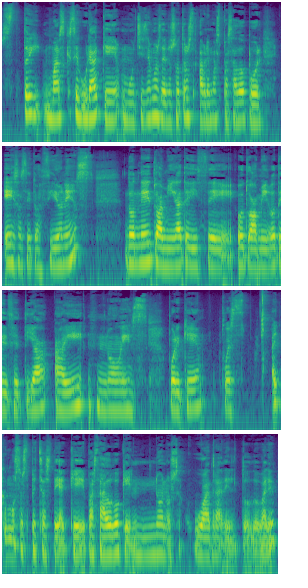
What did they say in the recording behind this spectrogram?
estoy más que segura que muchísimos de nosotros habremos pasado por esas situaciones donde tu amiga te dice o tu amigo te dice, tía, ahí no es porque pues hay como sospechas de que pasa algo que no nos cuadra del todo, ¿vale?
